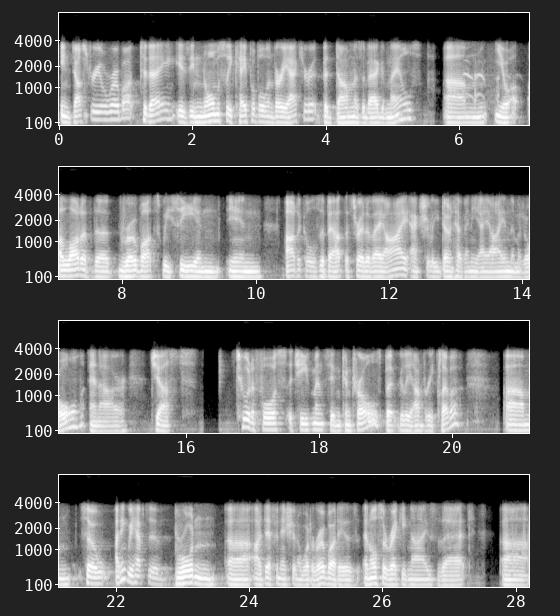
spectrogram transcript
industrial robot today is enormously capable and very accurate, but dumb as a bag of nails. Um, you know, a lot of the robots we see in in articles about the threat of AI actually don't have any AI in them at all and are just tour de force achievements in controls, but really aren't very clever. Um, so I think we have to broaden uh, our definition of what a robot is, and also recognize that uh,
